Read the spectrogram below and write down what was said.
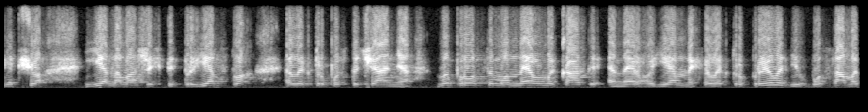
Якщо є на ваших підприємствах електропостачання, ми просимо не вмикати енергоємних електроприладів, бо саме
